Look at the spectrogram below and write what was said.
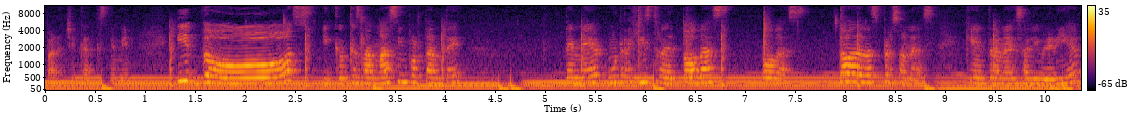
para checar que estén bien. Y dos, y creo que es la más importante, tener un registro de todas, todas, todas las personas que entran a esa librería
